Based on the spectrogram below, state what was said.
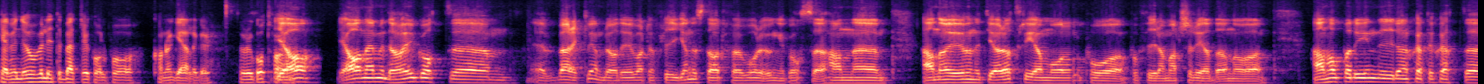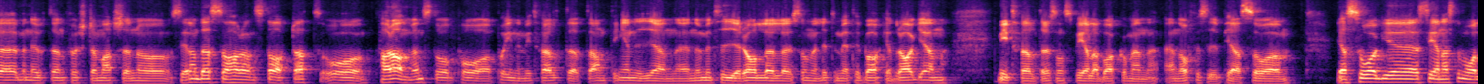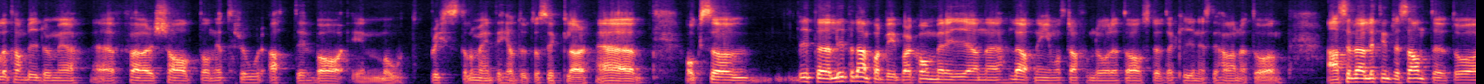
Kevin, du har väl lite bättre koll på Conor Gallagher? Hur har det gått för honom? Ja, ja nej, men det har ju gått ehm, eh, verkligen bra. Det har varit en flygande start för vår unge gosse. Han, eh, han har ju hunnit göra tre mål på, på fyra matcher redan och han hoppade in i den 66 minuten första matchen och sedan dess så har han startat och har använts då på, på innermittfältet antingen i en eh, nummer 10-roll eller som en lite mer tillbakadragen mittfältare som spelar bakom en, en offensiv pjäs. Och jag såg eh, senaste målet han bidrog med eh, för Charlton. Jag tror att det var emot Bristol om jag inte är helt ute och cyklar. Eh, också lite, lite Lampard-vibbar, kommer i en löpning löpning mot straffområdet och avslutar kliniskt i hörnet. Och han ser väldigt intressant ut och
